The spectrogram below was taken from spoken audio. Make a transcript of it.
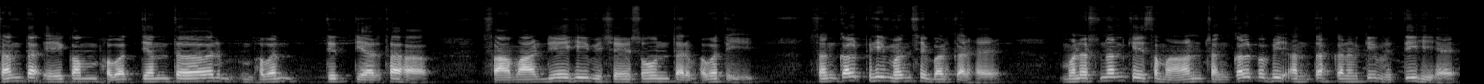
सन्त एकं भवत्यन्तर्भवन्तीत्यर्थः सामान्य ही विशेषोत्तरभवती संकल्प ही मन से बढ़कर है। मनस्नन के समान संकल्प भी अंतकरण की वृत्ति ही है।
